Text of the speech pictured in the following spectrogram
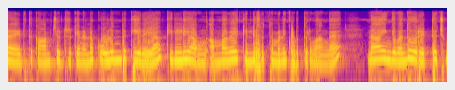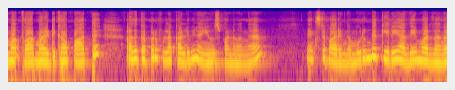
நான் எடுத்து காமிச்சிட்ருக்கேன் நல்லா கொழுந்து கீரையாக கிள்ளி அவங்க அம்மாவே கிள்ளி சுத்தம் பண்ணி கொடுத்துருவாங்க. நான் இங்கே வந்து ஒரு எட்டு சும்மா ஃபார்மாலிட்டிக்காக பார்த்து அதுக்கப்புறம் ஃபுல்லாக கழுவி நான் யூஸ் பண்ணுவேங்க. நெக்ஸ்ட்டு பாருங்கள் முருங்கைக்கீரையை அதே மாதிரி தாங்க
